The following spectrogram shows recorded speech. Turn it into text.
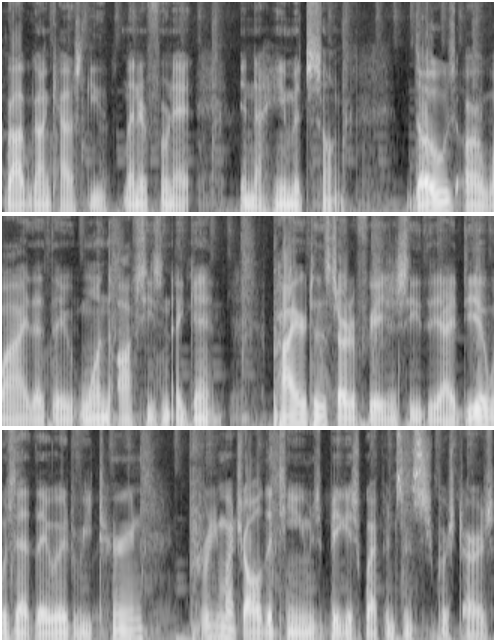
Rob Gronkowski, Leonard Fournette, and Nyheim Sung. Those are why that they won the offseason again. Prior to the start of free agency, the idea was that they would return pretty much all the team's biggest weapons and superstars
